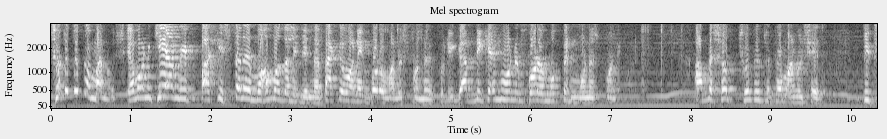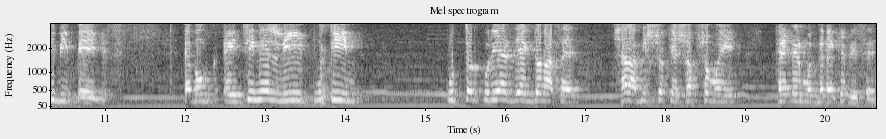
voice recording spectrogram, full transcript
ছোট ছোট মানুষ, এমনকি আমি পাকিস্তানের মোহাম্মদ আলী জিন্না তাকে অনেক বড় মানুষ মনে করি। গান্ধীকে আমি অনেক বড় মোপেন মানুষ মনে করি। আমরা সব ছোট ছোট মানুষের পৃথিবী পেয়ে গেছি। এবং এই চীনের লি, পুতিন, উত্তর কোরিয়ার যে একজন আছে, সারা বিশ্বকে সবসময় থ্রেটের মধ্যে রেখে দিছে।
